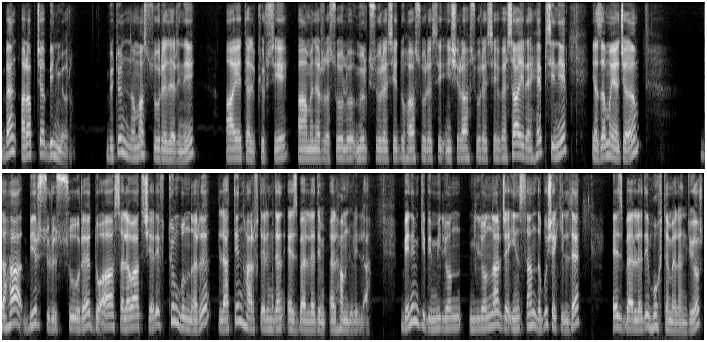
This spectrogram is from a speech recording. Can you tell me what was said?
Ben Arapça bilmiyorum. Bütün namaz surelerini Ayetel Kürsi, Amener Resulü, Mülk suresi, Duha suresi, İnşirah suresi vesaire hepsini yazamayacağım. Daha bir sürü sure, dua, salavat-ı şerif tüm bunları Latin harflerinden ezberledim elhamdülillah. Benim gibi milyon milyonlarca insan da bu şekilde ezberledi muhtemelen diyor.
